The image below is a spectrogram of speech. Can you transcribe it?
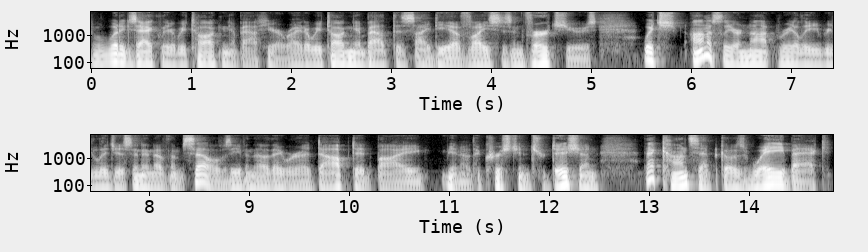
what exactly are we talking about here, right? Are we talking about this idea of vices and virtues, which honestly are not really religious in and of themselves, even though they were adopted by, you know, the Christian tradition? That concept goes way back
